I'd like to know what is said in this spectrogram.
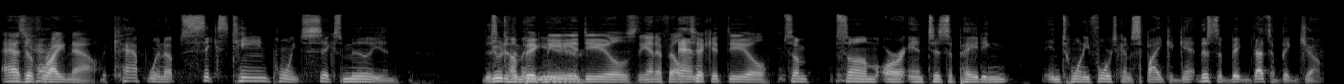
as of right now. the cap went up 16.6 million this Due to the big year. media deals, the NFL And- ticket deal. some some are anticipating in 24 it's going to spike again this is a big that's a big jump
